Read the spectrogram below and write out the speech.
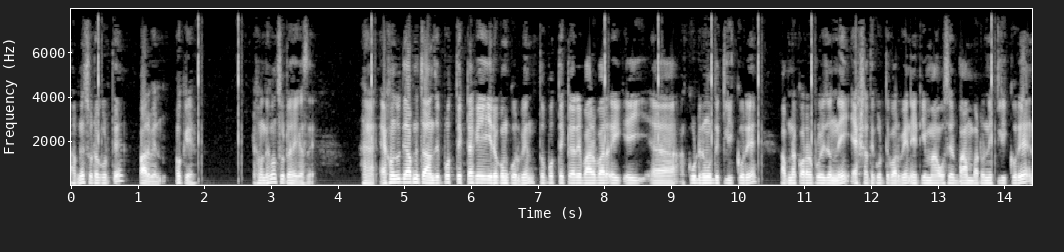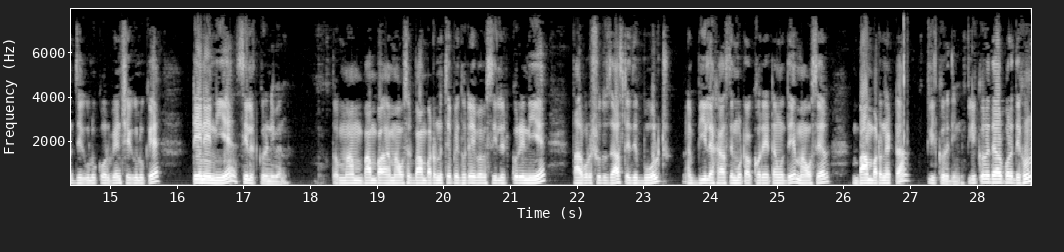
আপনি ছোটো করতে পারবেন। ওকে এখন দেখুন ছোটো হয়ে গেছে। হ্যাঁ এখন যদি আপনি চান যে প্রত্যেকটাকে এরকম করবেন, তো প্রত্যেকটারে বারবার এই এই কোডের মধ্যে ক্লিক করে আপনার করার প্রয়োজন নেই। একসাথে করতে পারবেন। এটি মাউসের বাম বাটনে ক্লিক করে যেগুলো করবেন, সেগুলোকে টেনে নিয়ে সিলেক্ট করে নেবেন। তো মাম, বাম মাউসের বাম বাটনে চেপে ধরে এভাবে সিলেক্ট করে নিয়ে তারপরে শুধু জাস্ট এই যে বোল্ট বি লেখা আছে মোটা অক্ষরে, এটার মধ্যে মাউসের বাম বাটন একটা ক্লিক করে দিন। ক্লিক করে দেওয়ার পরে দেখুন,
